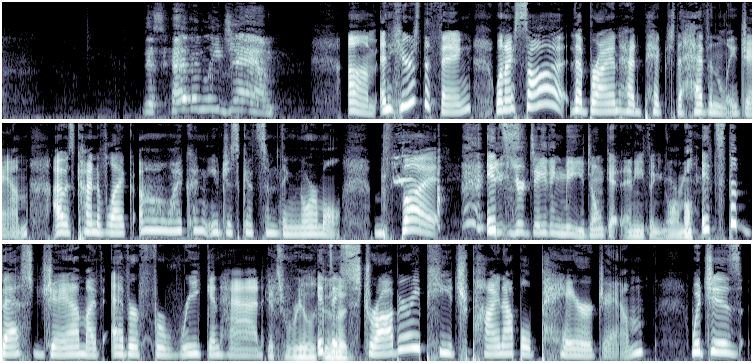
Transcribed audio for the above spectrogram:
this Heavenly Jam. Um and here's the thing when i saw that brian had picked the heavenly jam i was kind of like oh why couldn't you just get something normal but You- it's You're dating me. You don't get anything normal. it's the best jam i've ever freaking had It's really it's good. a strawberry peach pineapple pear jam which is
